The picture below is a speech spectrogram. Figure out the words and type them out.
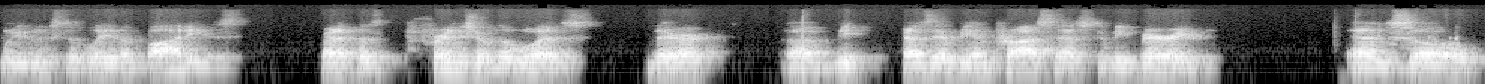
we used to lay the bodies right at the fringe of the woods there uh, be, as they're being processed to be buried. And so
